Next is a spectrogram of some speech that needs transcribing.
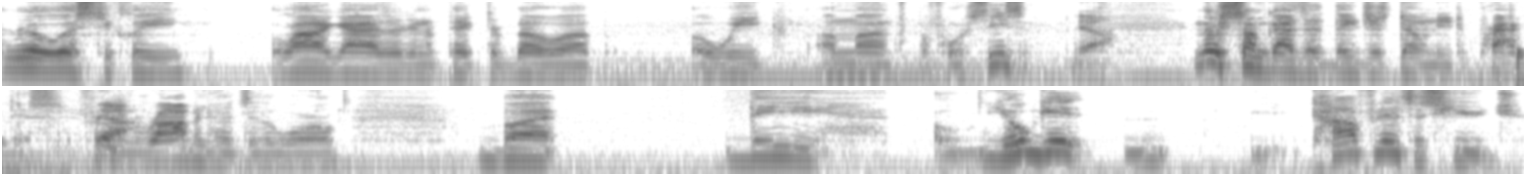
realistically, a lot of guys are going to pick their bow up a week, a month before season. Yeah. And there's some guys that they just don't need to practice, freaking Yeah. Robin Hoods of the world. But the you'll get confidence is huge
